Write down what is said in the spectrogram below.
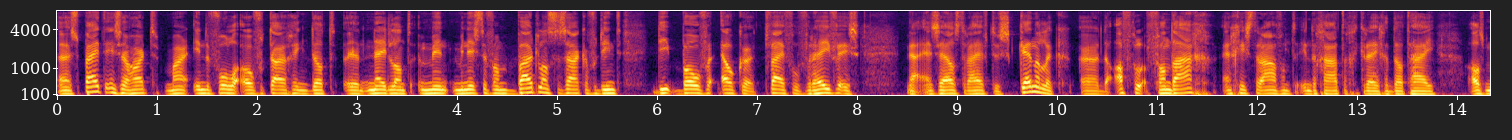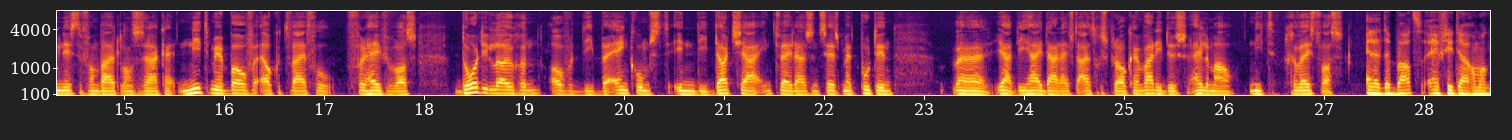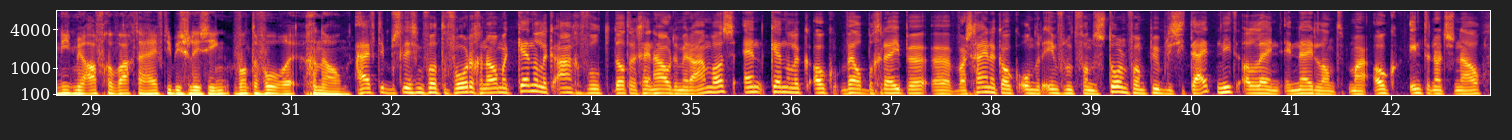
Uh, spijt in zijn hart, maar in de volle overtuiging... dat uh, Nederland een minister van Buitenlandse Zaken verdient... die boven elke twijfel verheven is. Nou, en Zijlstra heeft dus kennelijk uh, de vandaag en gisteravond in de gaten gekregen... dat hij als minister van Buitenlandse Zaken niet meer boven elke twijfel verheven was... door die leugen over die bijeenkomst in die Dacia in 2006 met Poetin... Uh, ja, die hij daar heeft uitgesproken... en waar hij dus helemaal niet geweest was. En het debat heeft hij daarom ook niet meer afgewacht. Hij heeft die beslissing van tevoren genomen. Hij heeft die beslissing van tevoren genomen. Kennelijk aangevoeld dat er geen houden meer aan was. En kennelijk ook wel begrepen... Uh, waarschijnlijk ook onder invloed van de storm van publiciteit. Niet alleen in Nederland, maar ook internationaal.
